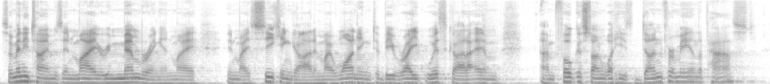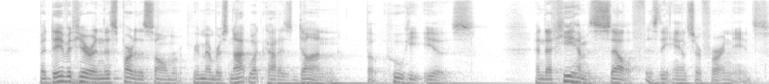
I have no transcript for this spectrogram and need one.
So many times in my remembering, in my in my seeking God, in my wanting to be right with God, I am I'm focused on what He's done for me in the past. But David here in this part of the psalm remembers not what God has done, but who He is, and that He Himself is the answer for our needs.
